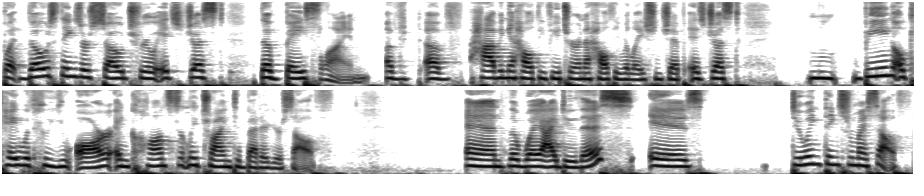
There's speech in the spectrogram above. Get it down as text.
but those things are so true. It's just the baseline of of having a healthy future and a healthy relationship is just being okay with who you are and constantly trying to better yourself. And the way I do this is doing things for myself.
